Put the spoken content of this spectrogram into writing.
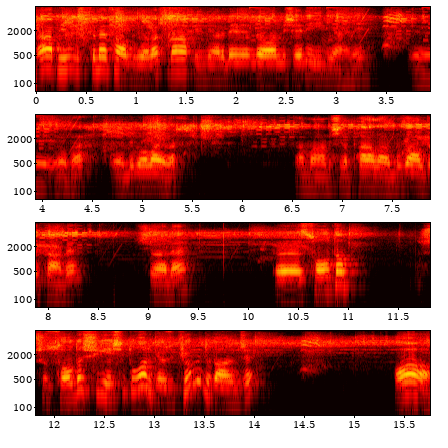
ne yapayım üstüme saldırıyorlar. Ne yapayım yani benim elimde olan bir şey değil yani. Ee, o da öyle bir olay var. Tamam şimdi paralarımızı aldık abi. Şöyle. Ee, solda şu solda şu yeşil duvar gözüküyor muydu daha önce? Aa.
